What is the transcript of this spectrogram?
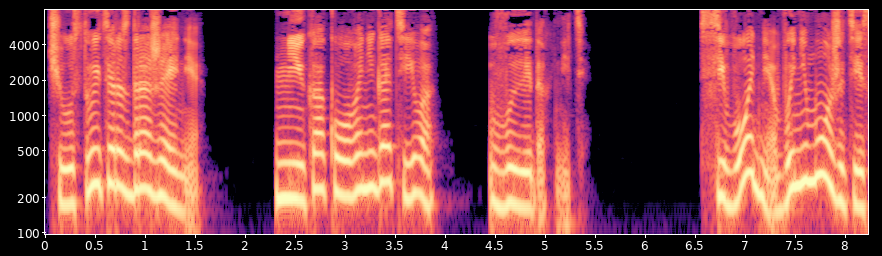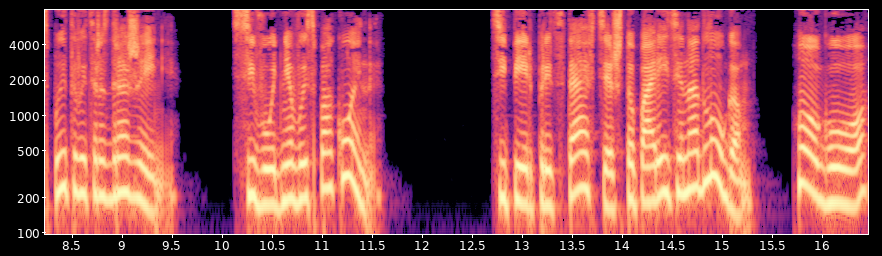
Чувствуете раздражение? Никакого негатива. Выдохните. Сегодня вы не можете испытывать раздражение. Сегодня вы спокойны. Теперь представьте, что парите над лугом. Ого!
